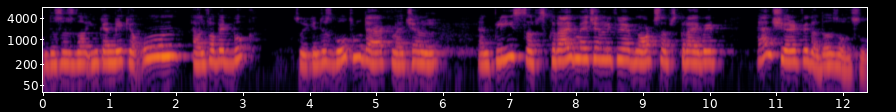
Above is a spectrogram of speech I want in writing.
This is the, you can make your own alphabet book so you can just go through that my channel and please subscribe my channel if you have not subscribed it and share it with others also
